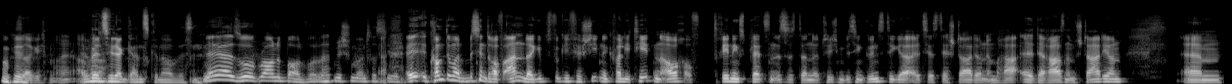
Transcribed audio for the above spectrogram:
okay. sage ich mal. Er will es wieder ganz genau wissen. Naja, so roundabout, das hat mich schon mal interessiert. Ja. Äh, kommt immer ein bisschen drauf an, da gibt es wirklich verschiedene Qualitäten auch. Auf Trainingsplätzen ist es dann natürlich ein bisschen günstiger als jetzt der, Stadion im Ra äh, der Rasen im Stadion. Ähm,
